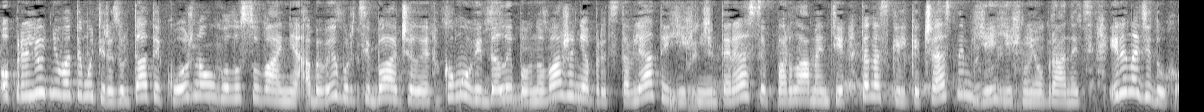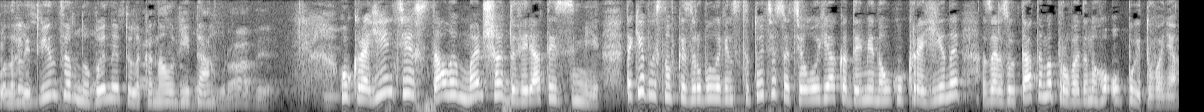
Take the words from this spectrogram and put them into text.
Оприлюднюватимуть результати кожного голосування, аби виборці бачили, кому віддали повноваження представляти їхні інтереси в парламенті та наскільки чесним є їхній обранець. Ірина Дідух, Олег Літвінцев, новини телеканал Віта. Українці стали менше довіряти ЗМІ. Такі висновки зробили в інституті соціології Академії наук України за результатами проведеного опитування.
